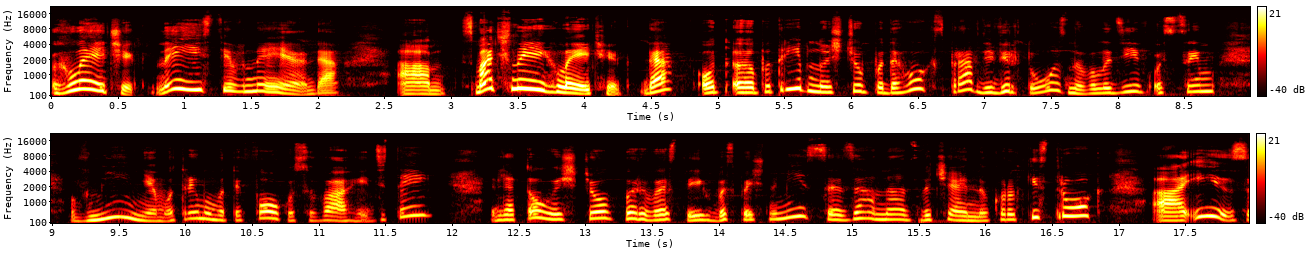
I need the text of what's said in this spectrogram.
Глечик, не їстівне, да? а, смачний глечик. Да? От е, потрібно, щоб педагог справді віртуозно володів ось цим вмінням отримувати фокус уваги дітей для того, щоб перевести їх в безпечне місце за надзвичайно короткий строк а, і з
